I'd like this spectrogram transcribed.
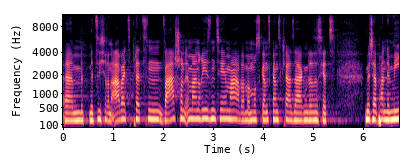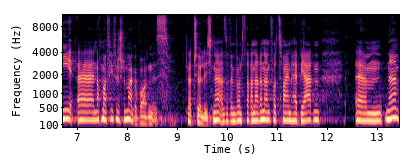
ähm, mit, mit sicheren Arbeitsplätzen, war schon immer ein Riesenthema, aber man muss ganz, ganz klar sagen, dass es jetzt mit der Pandemie äh, noch mal viel, viel schlimmer geworden ist natürlich. Ne? Also wenn wir uns daran erinnern, vor zweieinhalb Jahren ähm, ne,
